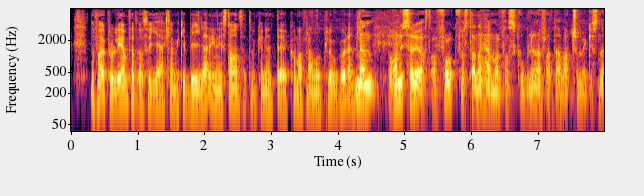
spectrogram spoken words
de har problem för att det var så jäkla mycket bilar inne i stan så att de kunde inte komma fram och ploga ordentligt. Men har ni seriöst, har folk fått stanna hemma från skolorna för att det har varit så mycket snö?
